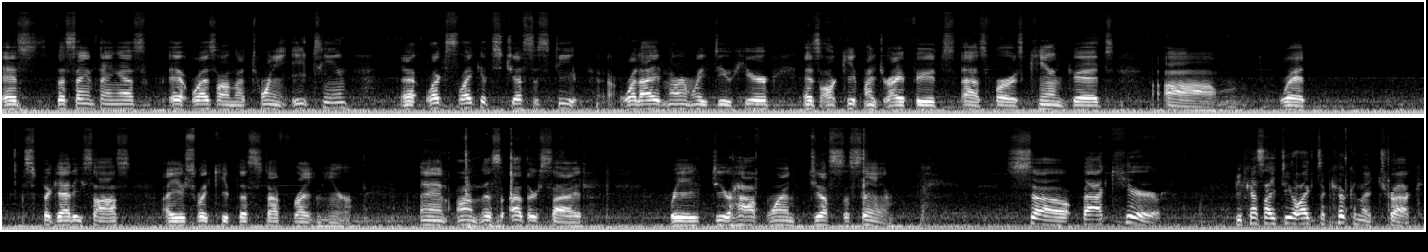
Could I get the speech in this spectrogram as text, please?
is the same thing as it was on the 2018. It looks like it's just as deep. What I normally do here is I'll keep my dry foods as far as canned goods um, with spaghetti sauce. I usually keep this stuff right in here. And on this other side, we do have one just the same. So back here, because I do like to cook in the truck,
